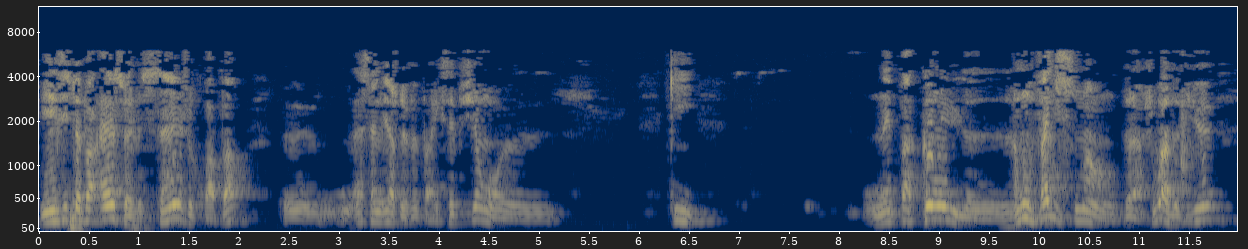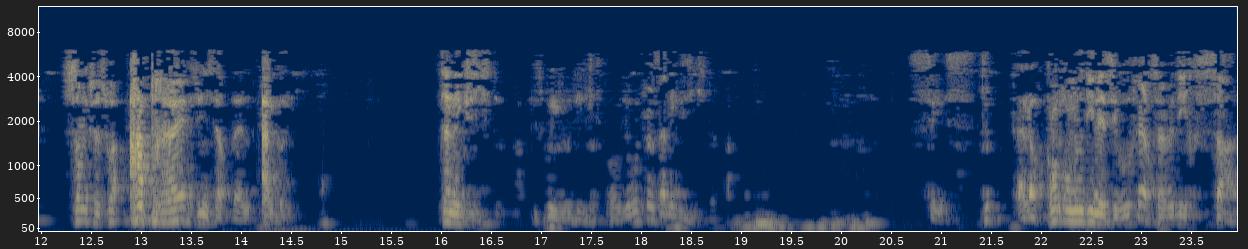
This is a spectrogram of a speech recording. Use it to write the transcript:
Il n'existe pas un seul saint, je crois pas, euh, la Sainte Vierge ne veut pas exception, qui n'ait pas connu l'envahissement de la joie de Dieu sans que ce soit après une certaine agonie. Ça n'existe pas. C'est ce que je vous dis, je vous dire autre chose, ça n'existe pas. Alors, quand on nous dit laissez-vous faire, ça veut dire ça.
